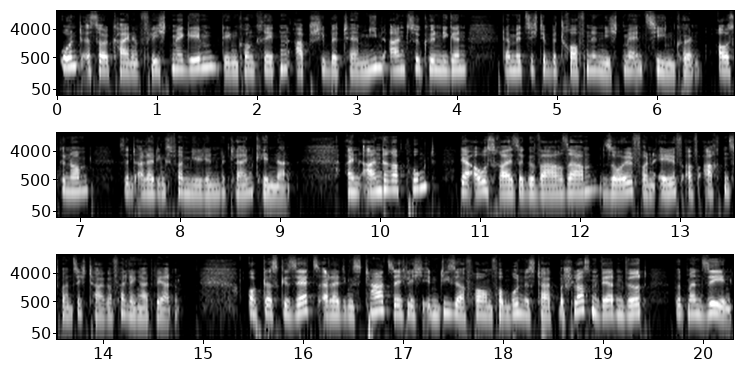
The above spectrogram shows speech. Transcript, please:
Und es soll keine Pflicht mehr geben, den konkreten Abschiebetermin anzukündigen, damit sich die Betroffenen nicht mehr entziehen können. Ausgenommen sind allerdings Familien mit kleinen Kindern. Ein anderer Punkt, der Ausreisegewahrsam soll von 11 auf 28 Tage verlängert werden. Ob das Gesetz allerdings tatsächlich in dieser Form vom Bundestag beschlossen werden wird, wird man sehen.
